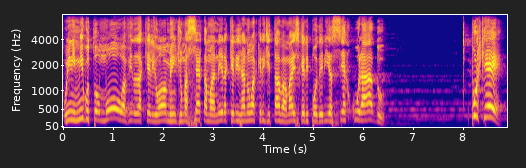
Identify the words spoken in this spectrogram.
O inimigo tomou a vida daquele homem de uma certa maneira que ele já não acreditava mais que ele poderia ser curado. Por quê?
